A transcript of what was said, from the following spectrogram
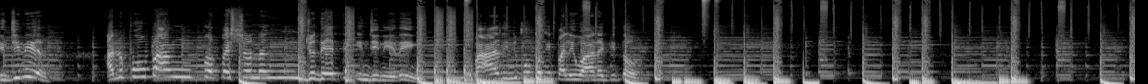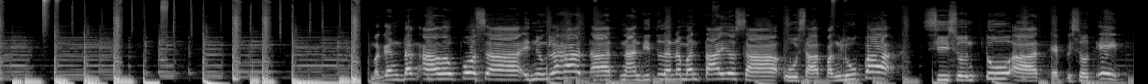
Engineer, ano po ba ang profesyon ng geodetic engineering? Maaari niyo po bang ipaliwanag ito? Magandang araw po sa inyong lahat at nandito na naman tayo sa Usapang Lupa Season 2 at Episode 8.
